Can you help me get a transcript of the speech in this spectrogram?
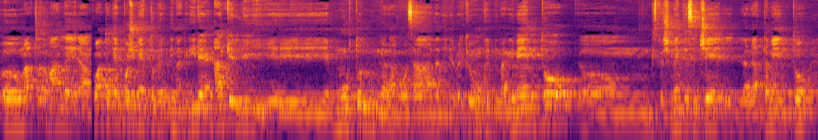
Uh, un'altra domanda era quanto tempo ci metto per dimagrire? Anche lì è molto lunga la cosa da dire perché comunque il dimagrimento, um, specialmente se c'è l'allattamento,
